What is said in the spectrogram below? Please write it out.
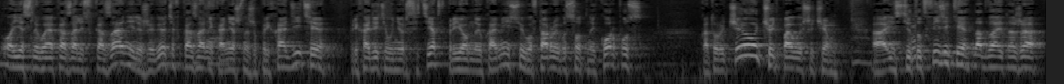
Ну, а если вы оказались в Казани или живете в Казани, конечно же, приходите. Приходите в университет, в приемную комиссию, во второй высотный корпус, который чуть-чуть повыше, чем а, Институт физики на два этажа.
